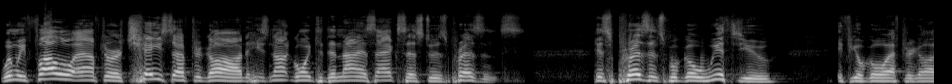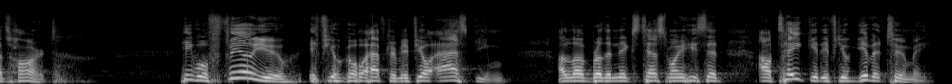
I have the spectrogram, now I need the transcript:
When we follow after or chase after God, He's not going to deny us access to His presence. His presence will go with you if you'll go after God's heart. He will fill you if you'll go after Him, if you'll ask Him. I love Brother Nick's testimony. He said, I'll take it if you'll give it to me.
